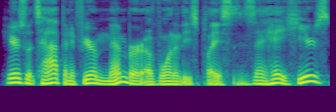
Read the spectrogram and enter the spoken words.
here's what's happened. If you're a member of one of these places and say, hey, here's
